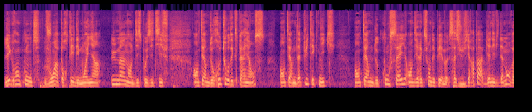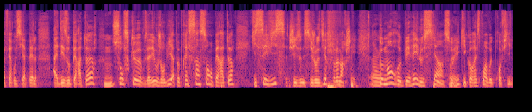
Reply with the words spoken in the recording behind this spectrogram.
Les grands comptes vont apporter des moyens humains dans le dispositif en termes de retour d'expérience, en termes d'appui technique, en termes de conseils en direction des PME. Ça suffira pas. Bien évidemment, on va faire aussi appel à des opérateurs, Mmh. sauf que vous avez aujourd'hui à peu près 500 opérateurs qui sévissent, si j'ose dire, sur le marché. Ah oui. Comment repérer le sien, celui Oui. qui correspond à votre profil?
